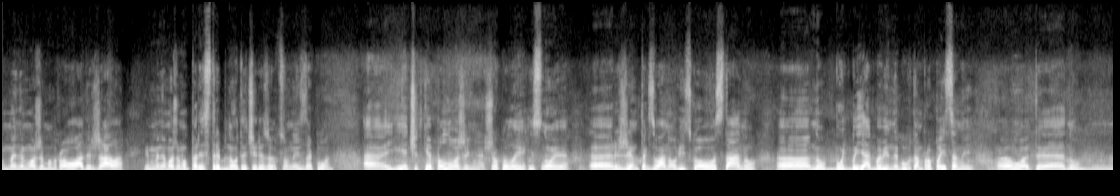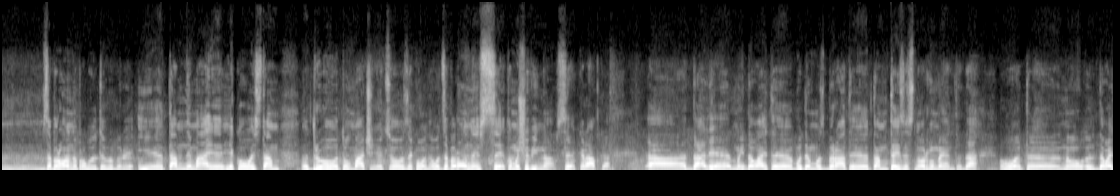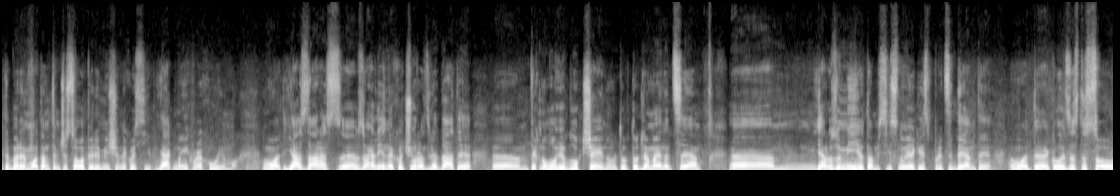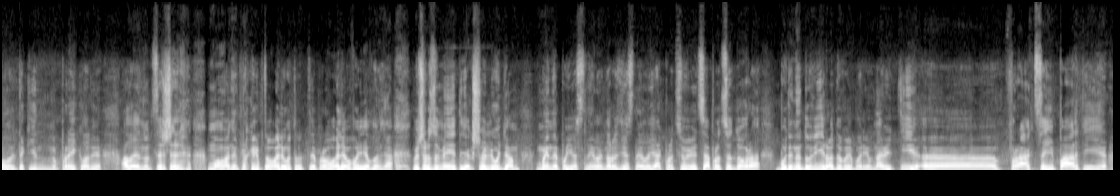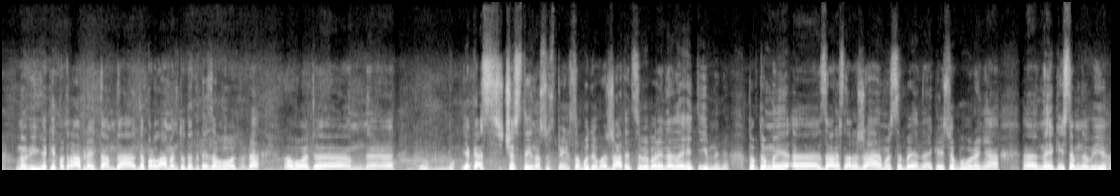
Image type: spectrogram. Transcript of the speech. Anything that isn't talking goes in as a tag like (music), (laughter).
Ми не можемо, ми правова держава, і ми не можемо перестрибнути через основний закон. Е, є чітке положення, що коли існує е, режим так званого військового стану, е, ну будь-би як би він не був там прописаний, от, ну, заборонено проводити вибори. І там немає якогось там другого толмачення цього закону. От заборонено і все, тому що війна, все, крапка. А далі ми давайте будемо збирати там тезисно аргументи. Да? От, е, ну, давайте беремо там тимчасово переміщених осіб. Як ми їх врахуємо? От. Я зараз е, взагалі не хочу розглядати е, технологію блокчейну. Тобто для мене це. Е, м, Я розумію, там існують якісь прецеденти, от, е, коли застосовували такі ну, приклади, але ну, це ж (laughs) мова не про криптовалюту, це про волевиявлення. Ви ж розумієте, якщо людям ми не пояснили, не роз'яснили, як працює ця процедура, буде недовіра до виборів. Навіть ті е, фракції, партії нові, які потраплять там да, до парламенту, да, де завгодно. Да, от, е, е, якась частина суспільства буде вважати ці вибори нелегітимними. Тобто ми е, зараз наражаємо себе на якесь обурення, е, на якісь там нові, (laughs)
